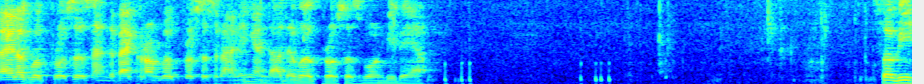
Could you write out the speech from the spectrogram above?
dialog work process and the background work process running and the other work process won't be there. So we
